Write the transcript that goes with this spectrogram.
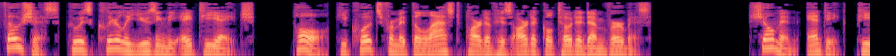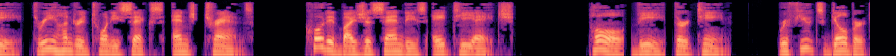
Photius, who is clearly using the ATH. Pole, he quotes from it the last part of his article Totidem Verbis, Schoeman, Antique, p. 326, Eng. trans. Quoted by Gesandis ATH. Pole, v. 13. Refutes Gilbert,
